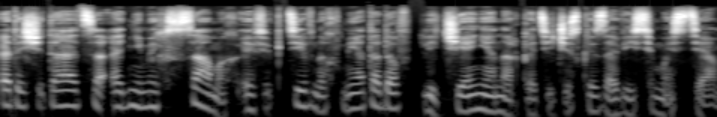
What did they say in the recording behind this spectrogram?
Это считается одним из самых эффективных методов лечения наркотической зависимости.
